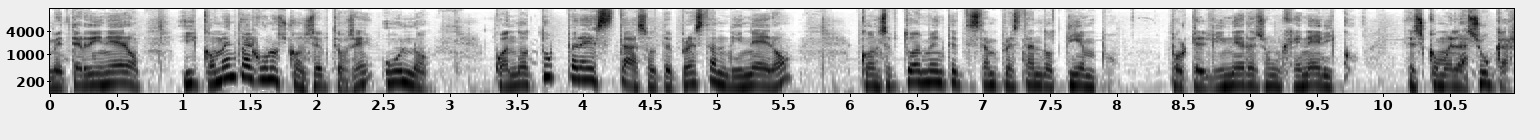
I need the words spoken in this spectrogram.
meter dinero. Y comento algunos conceptos. ¿eh? Uno, cuando tú prestas o te prestan dinero, conceptualmente te están prestando tiempo, porque el dinero es un genérico, es como el azúcar.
